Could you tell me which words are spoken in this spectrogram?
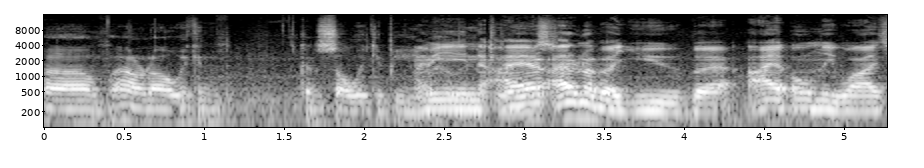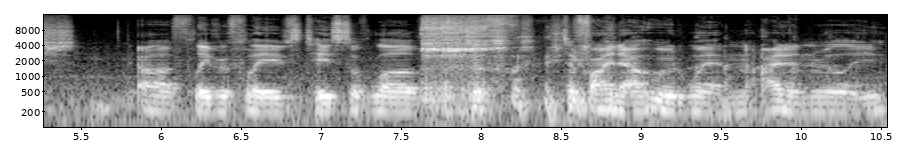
Um, I don't know. We can console Wikipedia. I mean, I. I don't know about you, but I only watched uh, Flavor Flav's Taste of Love to, to find out who would win. I didn't really.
